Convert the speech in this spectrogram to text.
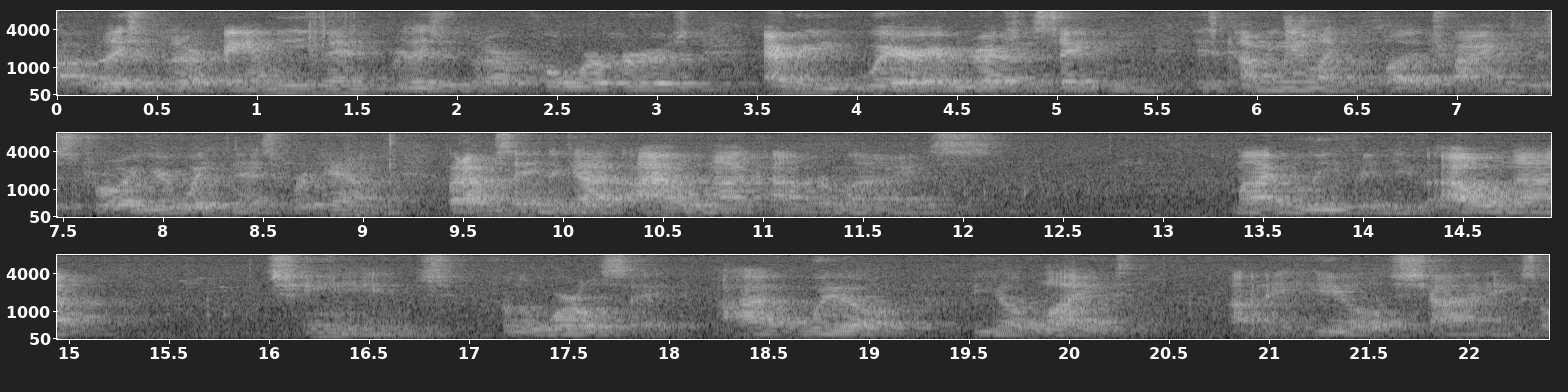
uh, relationship with our family even, relationship with our coworkers, everywhere, every direction Satan is coming in like a flood trying to destroy your witness for him. But I'm saying to God, I will not compromise my belief in you. I will not change for the world's sake. I will be a light on a hill shining so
